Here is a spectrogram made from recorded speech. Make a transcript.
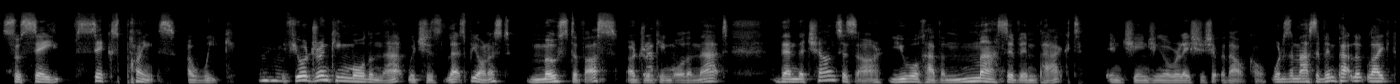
so say 6 pints a week Mm-hmm. If you're drinking more than that, which is, let's be honest, most of us are drinking more than that, then the chances are you will have a massive impact in changing your relationship with alcohol. What does a massive impact look like?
